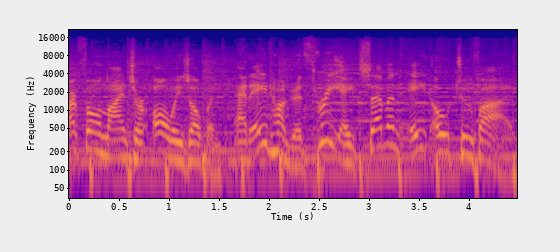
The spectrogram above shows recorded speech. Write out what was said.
Our phone lines are always open at 800 387 8025.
